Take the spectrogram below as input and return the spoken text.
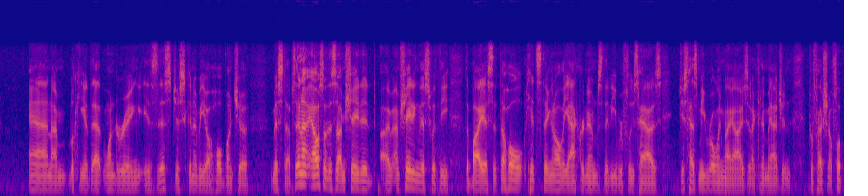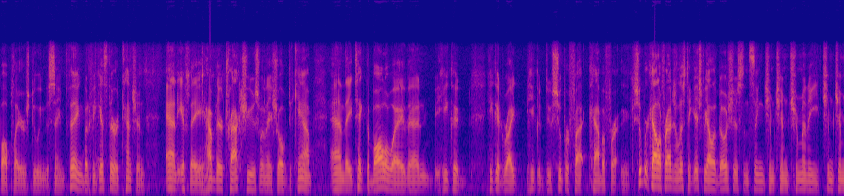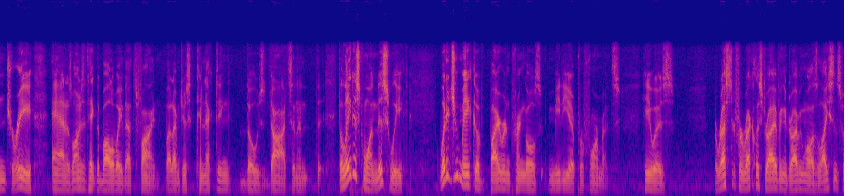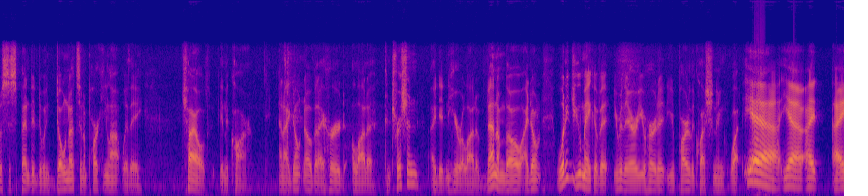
and I'm looking at that, wondering, is this just going to be a whole bunch of missteps? And I also this I'm shaded, I'm, shading this with the the bias that the whole hits thing and all the acronyms that Eberflus has just has me rolling my eyes, and I can imagine professional football players doing the same thing. But if he gets their attention, and if they have their track shoes when they show up to camp, and they take the ball away, then he could he could write he could do super fat cabafra- and sing chim chim chimney chim chim chiree, and as long as they take the ball away, that's fine. But I'm just connecting those dots, and then the, the latest one this week. What did you make of Byron Pringle's media performance? He was arrested for reckless driving and driving while his license was suspended doing donuts in a parking lot with a child in the car. And I don't know that I heard a lot of contrition. I didn't hear a lot of venom though. I don't What did you make of it? You were there, you heard it, you're part of the questioning. What? Yeah, yeah. I, I,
